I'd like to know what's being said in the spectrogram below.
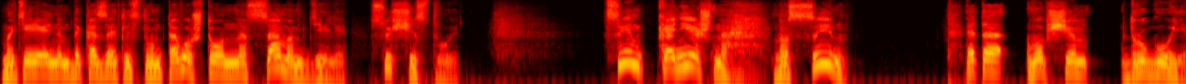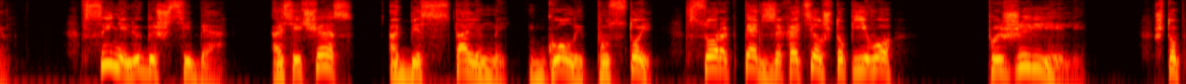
материальным доказательством того, что он на самом деле существует. Сын, конечно, но сын — это, в общем, другое. В сыне любишь себя, а сейчас обесталенный, голый, пустой, в сорок пять захотел, чтоб его пожалели, чтоб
